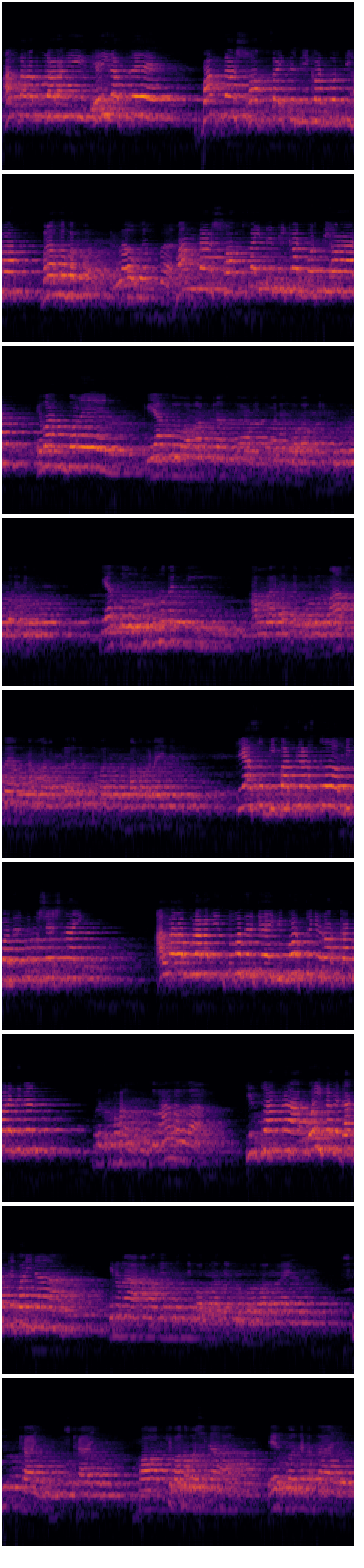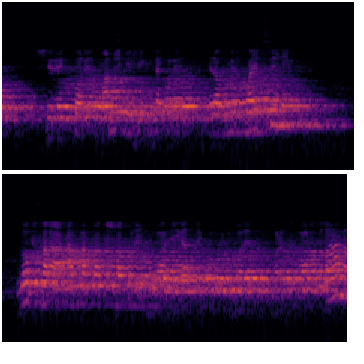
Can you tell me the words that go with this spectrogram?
আল্লাহ রাব্বুল আলামিন এই রাত্রে বান্দার সব চাইতে নিকটবর্তী হন। বলে আল্লাহু বান্দার সব চাইতে নিকটবর্তী হন এবং বলেন কে আছো অভাবগ্রস্ত আমি তোমাদের অভাবকে পূরণ করে দিব। কে আছো রুগ্ন ব্যক্তি? আল্লাহর কাছে বলো মাফ চাও। আল্লাহ রাব্বুল আলামিন তোমার রোগ ভালো বানাই দেবে। কে আছো বিপদগ্রস্ত? বিপদের কোনো শেষ নাই। আল্লাহ রাব্বুল আলামিন তোমাদেরকে এই বিপদ থেকে রক্ষা করে দিবেন। বলে সুবহানাল্লাহ। কিন্তু আমরা ওইভাবে ডাকতে পারি না। কেননা আমাদের মধ্যে নাই সুদ খাই ঘুষ খাই মা বাপকে ভালোবাসি না, এরপরে দেখা যায় সেরেক করে, মানুষকে হিংসা করে, এরকমের কয়েক শ্রেণি লোক ছাড়া আল্লাহ পাক সকলের দোয়া এই রাত্রে কবুল করেন। বলেন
